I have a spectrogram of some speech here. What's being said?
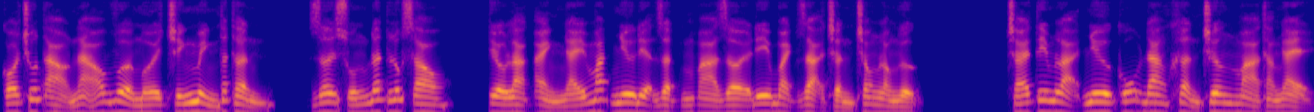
Có chút ảo não vừa mới chính mình thất thần, rơi xuống đất lúc sau, tiểu lạc ảnh nháy mắt như điện giật mà rời đi bạch dạ trần trong lòng ngực. Trái tim lại như cũ đang khẩn trương mà thằng nhảy,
